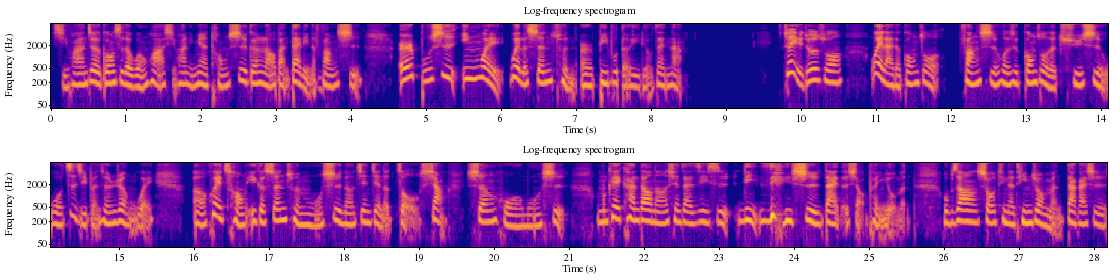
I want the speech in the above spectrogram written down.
喜欢这个公司的文化，喜欢里面的同事跟老板带领的方式，而不是因为为了生存而逼不得已留在那。所以也就是说，未来的工作方式或者是工作的趋势，我自己本身认为。呃，会从一个生存模式呢，渐渐的走向生活模式。我们可以看到呢，现在 Z 世 Z Z 世代的小朋友们，我不知道收听的听众们大概是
